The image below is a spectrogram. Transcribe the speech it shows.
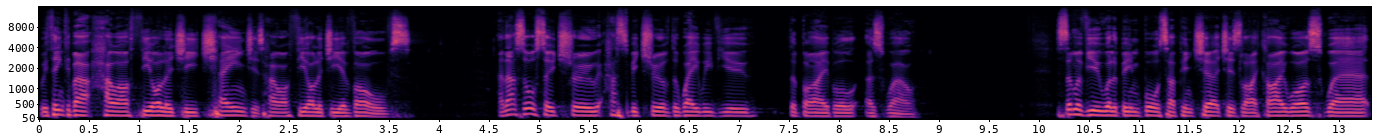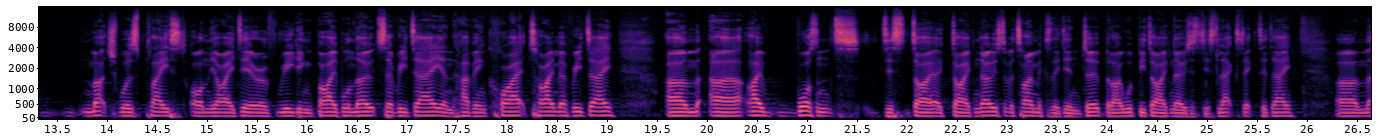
We think about how our theology changes, how our theology evolves. And that's also true, it has to be true of the way we view the Bible as well. Some of you will have been brought up in churches like I was, where much was placed on the idea of reading Bible notes every day and having quiet time every day. Um, uh, I wasn't dis- di- diagnosed at the time because they didn't do it, but I would be diagnosed as dyslexic today. Um,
